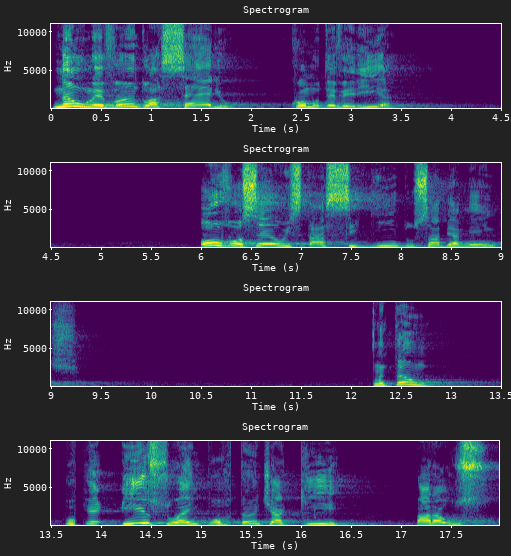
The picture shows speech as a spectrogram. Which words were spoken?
Não levando a sério como deveria? Ou você o está seguindo sabiamente? Então, porque isso é importante aqui para os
